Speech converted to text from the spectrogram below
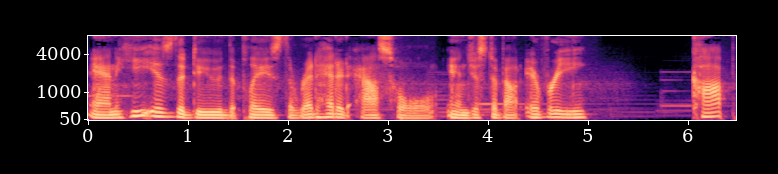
And he is the dude that plays the redheaded asshole in just about every cop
